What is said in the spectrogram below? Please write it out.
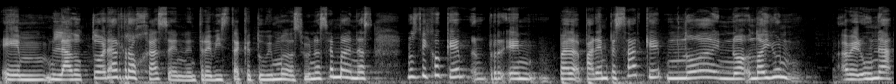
Em, la doctora Rojas, en la entrevista que tuvimos hace unas semanas, nos dijo que, para, empezar, que no no, no hay un, a ver, una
